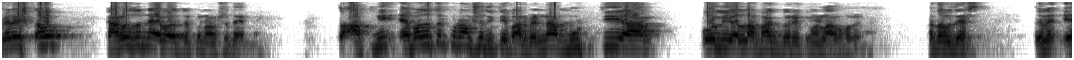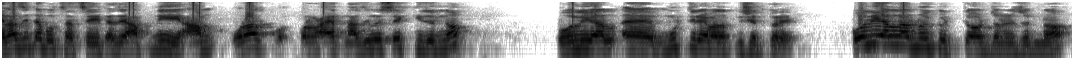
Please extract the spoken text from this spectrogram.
ফেরেস্তা হোক, কারও জন্য এবাদতের কোনো অংশ দেন নাই। তো আপনি এবাদতের কোনো অংশ দিতে পারবেন না, মূর্তি আর অলি আল্লাহ ভাগ করে কোনো লাভ হবে না। কথা বুঝে আসছে তাহলে এরা যেটা বলতে চাচ্ছে, এটা যে আপনি আম- ওরা আয়াত নাজিল হয়েছে কি জন্য? অলি আল মূর্তির আবাদত নিষেধ করে। অলি আল্লাহর নৈকট্য অর্জনের জন্য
